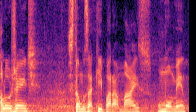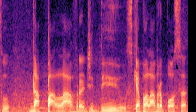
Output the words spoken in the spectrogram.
Alô, gente, estamos aqui para mais um momento da palavra de Deus. Que a palavra possa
